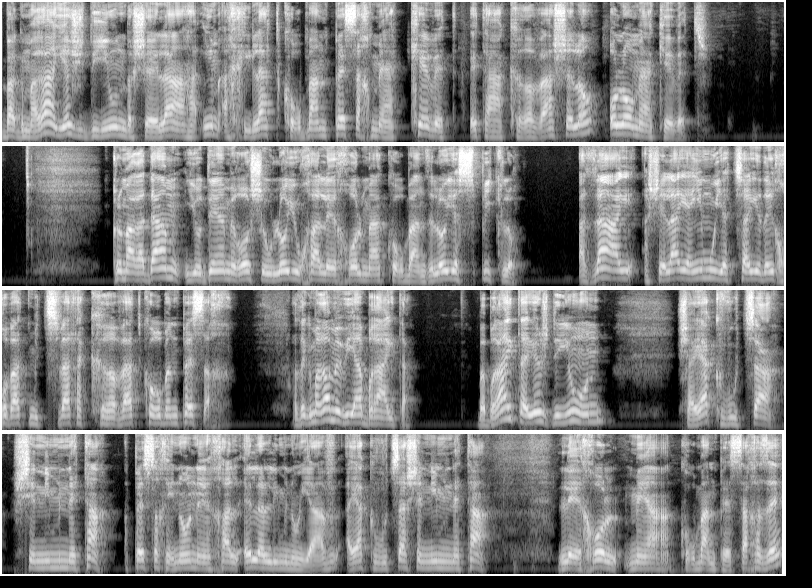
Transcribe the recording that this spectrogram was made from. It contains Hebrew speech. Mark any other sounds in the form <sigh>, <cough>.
בגמרא יש דיון בשאלה האם אכילת קורבן פסח מעכבת את ההקרבה שלו או לא מעכבת. כלומר, אדם יודע מראש שהוא לא יוכל לאכול מהקורבן, זה לא יספיק לו. אזי, השאלה היא האם הוא יצא ידי חובת מצוות הקרבת קורבן פסח. אז הגמרא מביאה ברייתא. בברייתא יש דיון שהיה קבוצה שנמנתה, הפסח אינו נאכל אלא למנוייו, היה קבוצה שנמנתה לאכול מהקורבן פסח הזה.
